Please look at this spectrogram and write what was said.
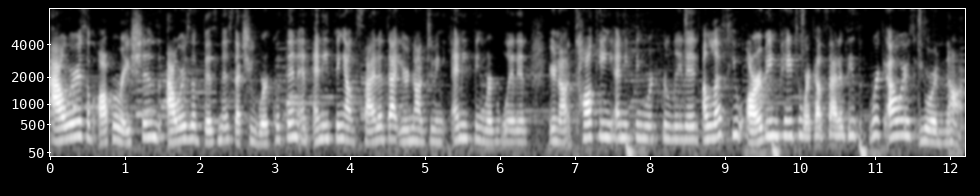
hours of operations, hours of business that you work within, and anything outside of that, you're not doing anything work related. You're not talking anything work related. Unless you are being paid to work outside of these work hours, you are not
